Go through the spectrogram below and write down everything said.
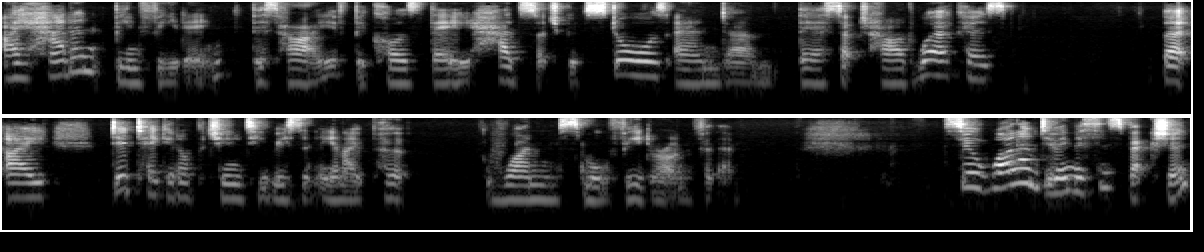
I hadn't been feeding this hive because they had such good stores and um, they are such hard workers. But I did take an opportunity recently and I put one small feeder on for them. So while I'm doing this inspection,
